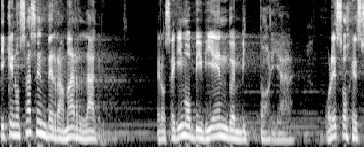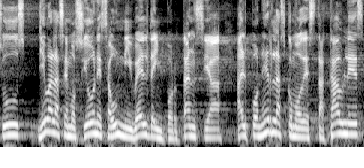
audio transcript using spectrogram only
y que nos hacen derramar lágrimas, pero seguimos viviendo en victoria. Por eso Jesús lleva las emociones a un nivel de importancia al ponerlas como destacables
